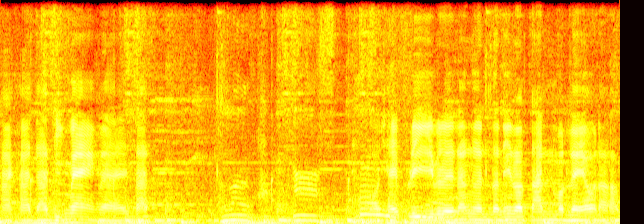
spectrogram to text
ขายคาจาทิ้งแม่งเลยไอ้สัตว์ Group is เราใช้ฟรีไปเลยนะเงิน ตอนนี้เราตันหมดแล้วนะครับ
